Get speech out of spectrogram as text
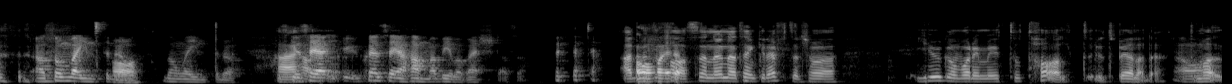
ja, de var inte bra. Ja. De var inte bra. Jag skulle säga, själv säga Hammarby var värst alltså. ja, det för fasen. Nu när jag tänker efter så Djurgården var de ju totalt utspelade. Ja. De, hade,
